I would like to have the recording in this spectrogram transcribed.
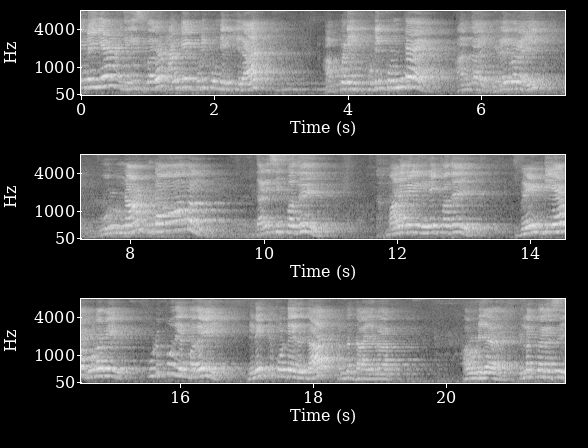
உடைய அந்த ஈஸ்வரர் அங்கே குடிக்கொண்டிருக்கிறார். அப்படி குடிக்கொண்ட அந்த இறைவரை ஒரு நாள் விடாமல் தரிசிப்பது மனதில் நினைப்பது வேண்டிய உணவை கொடுப்பது என்பதை நினைத்து கொண்டே இருந்தார் அந்த தாயனார். அவருடைய இல்லத்தரசி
